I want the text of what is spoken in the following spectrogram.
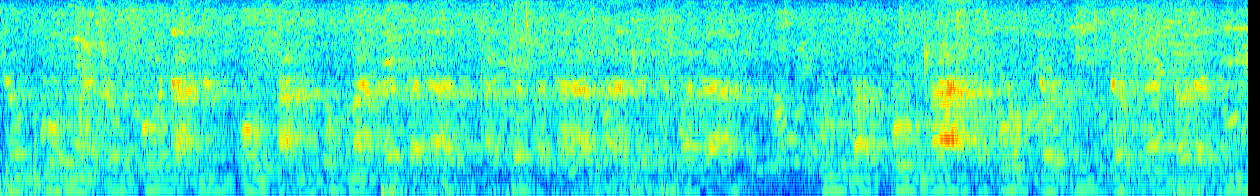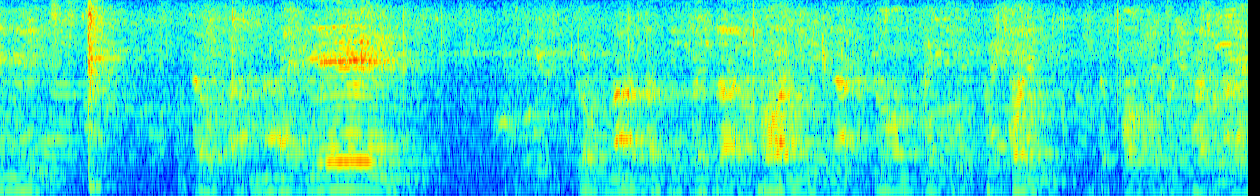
หลวงปู่มื่อหลวงปู่ดันหลวงปู่ขังปู่มาเทพดาสัเทพดาพระเทพดาปู่มาปู่มาพระพุทธเจ้าที่เจ้าแม่ธรณีเจ้ากรรมนายเวร จงมาปฏิบัติธรรมอยู่นะโยมทุกทุกคนจะพอเป็นทำนาย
